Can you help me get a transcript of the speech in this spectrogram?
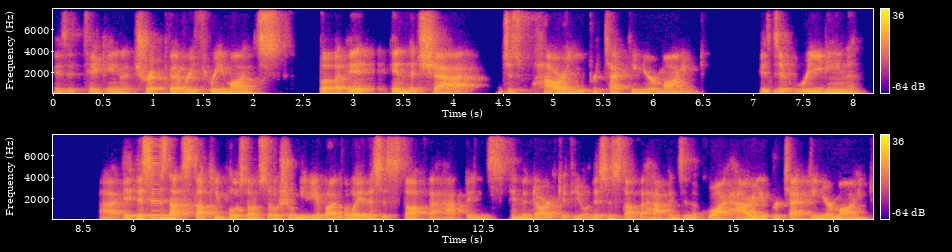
Is it taking a trip every three months? But in, in the chat, just how are you protecting your mind? Is it reading? Uh, it, this is not stuff you post on social media, by the way. This is stuff that happens in the dark, if you will. This is stuff that happens in the quiet. How are you protecting your mind?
